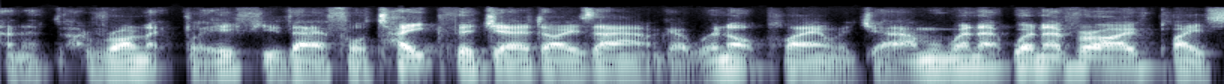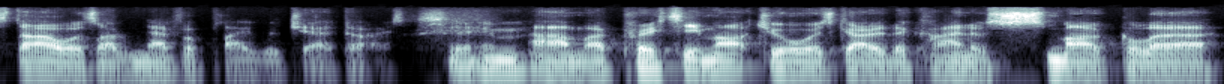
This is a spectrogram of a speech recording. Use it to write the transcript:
and ironically, if you therefore take the Jedi's out and go, we're not playing with Jedi. I mean, whenever I've played Star Wars, I've never played with Jedi's. Same. Um, I pretty much always go the kind of smuggler,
